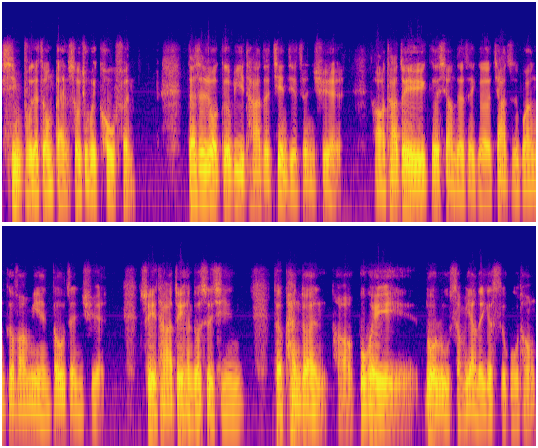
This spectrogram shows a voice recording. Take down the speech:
幸福的这种感受就会扣分。但是如果隔壁他的见解正确，好，他对于各项的这个价值观各方面都正确。所以他对很多事情的判断，好，不会落入什么样的一个死胡同，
